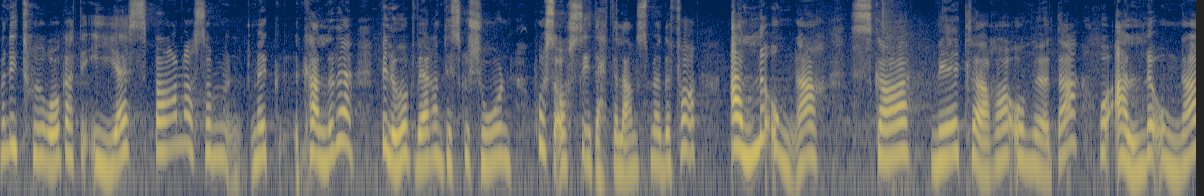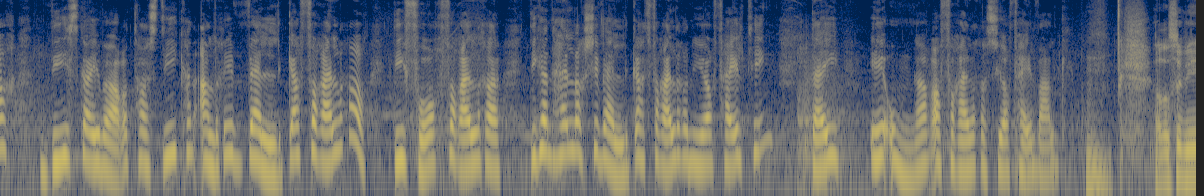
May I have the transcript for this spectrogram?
men jeg tror òg at IS-barna, som vi kaller det, vil òg være en diskusjon hos oss i dette landsmøtet. For alle unger skal vi klare å møte, og alle unger de skal ivaretas. De kan aldri velge foreldre, de får foreldre. De kan heller ikke velge at foreldrene gjør feil ting. De er unger av foreldre som gjør feil valg. Mm. Ja, da sier vi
